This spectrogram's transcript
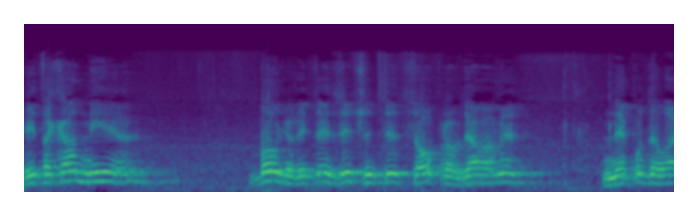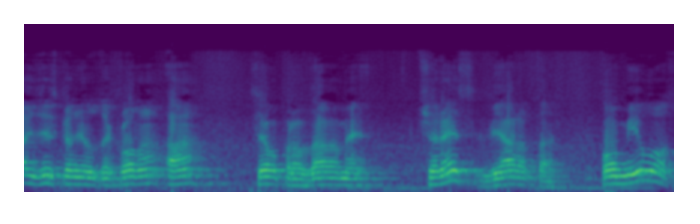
И така ние, българите, езичните, се оправдаваме не по дела изискани от закона, а се оправдаваме чрез вярата, по милост.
